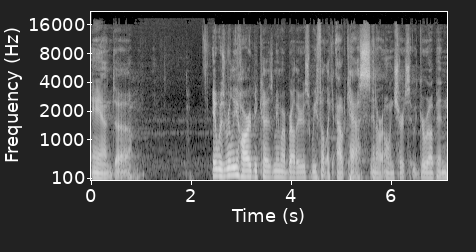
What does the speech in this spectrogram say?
And uh, it was really hard because me and my brothers, we felt like outcasts in our own church that we grew up in,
